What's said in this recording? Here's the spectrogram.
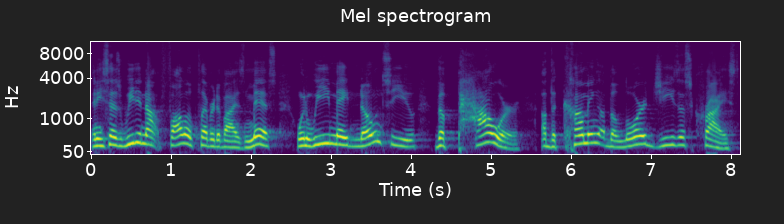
And he says, We did not follow clever devised myths when we made known to you the power of the coming of the Lord Jesus Christ,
